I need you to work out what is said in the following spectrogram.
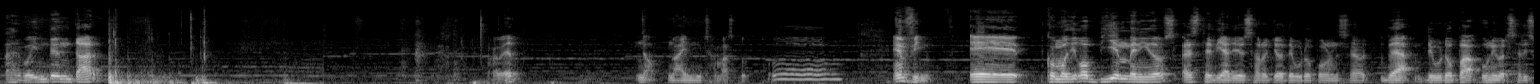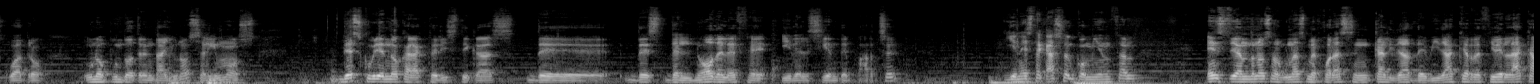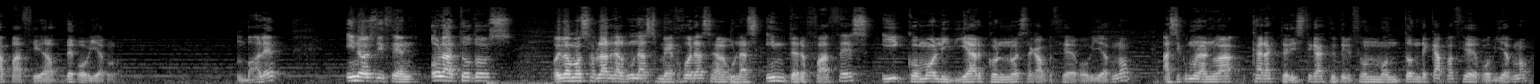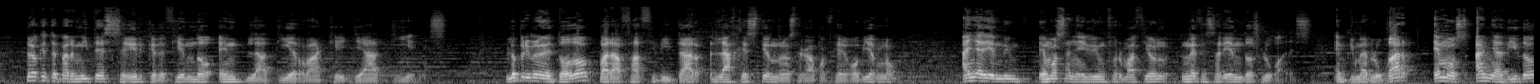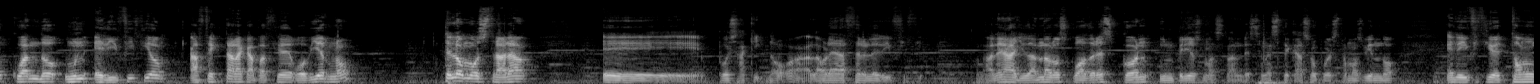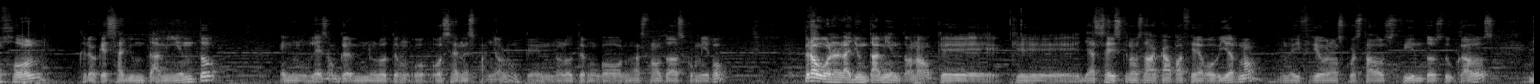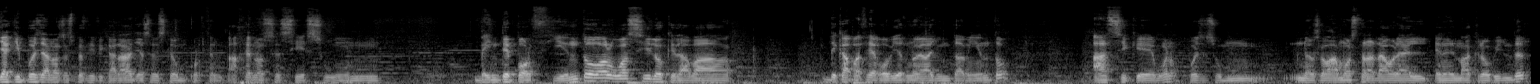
A ver, voy a intentar... A ver. No, no hay mucha más luz. En fin, eh, como digo, bienvenidos a este diario de desarrollo de Europa, de Universalis 4 1.31. Seguimos descubriendo características de, del nuevo DLC y del siguiente parche. Y en este caso comienzan enseñándonos algunas mejoras en calidad de vida que recibe la capacidad de gobierno. ¿Vale? Y nos dicen, hola a todos, Hoy vamos a hablar de algunas mejoras en algunas interfaces y cómo lidiar con nuestra capacidad de gobierno, así como una nueva característica que utiliza un montón de capacidad de gobierno, pero que te permite seguir creciendo en la tierra que ya tienes. Lo primero de todo, para facilitar la gestión de nuestra capacidad de gobierno, hemos añadido información necesaria en dos lugares. En primer lugar, hemos añadido cuando un edificio afecta a la capacidad de gobierno te lo mostrará eh, pues aquí, ¿no? A la hora de hacer el edificio. ¿Vale? Ayudando a los jugadores con imperios más grandes. En este caso, pues estamos viendo el edificio de Town Hall. Creo que es ayuntamiento. En inglés, aunque no lo tengo. O sea, en español, aunque no lo tengo. No las tengo todas conmigo. Pero bueno, el ayuntamiento, ¿no? Que, que ya sabéis que nos da capacidad de gobierno. Un edificio que nos cuesta 200 ducados. Y aquí pues ya nos especificará, ya sabéis que un porcentaje, no sé si es un 20% o algo así lo que daba de capacidad de gobierno el ayuntamiento. Así que bueno, pues es un, nos lo va a mostrar ahora en el macro builder,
